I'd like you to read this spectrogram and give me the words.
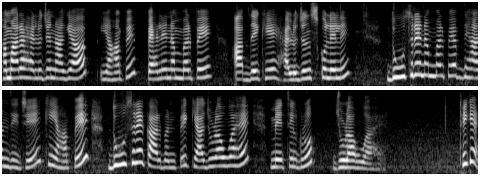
हमारा हेलोजन आ गया अब यहाँ पे पहले नंबर पे। आप देखिए हेलोजन्स को ले लें। दूसरे नंबर पे अब ध्यान दीजिए कि यहाँ पे दूसरे कार्बन पे क्या जुड़ा हुआ है? मेथिल ग्रुप जुड़ा हुआ है। ठीक है?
